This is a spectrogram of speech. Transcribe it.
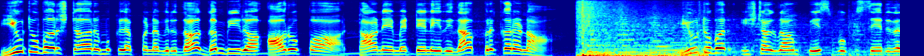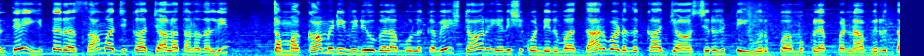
ಯೂಟ್ಯೂಬರ್ ಸ್ಟಾರ್ ಮುಕ್ಳಪ್ಪನ ವಿರುದ್ಧ ಗಂಭೀರ ಆರೋಪ ಠಾಣೆ ಮೆಟ್ಟಲೇರಿದ ಪ್ರಕರಣ. ಯೂಟ್ಯೂಬರ್ ಇನ್ಸ್ಟಾಗ್ರಾಮ್ ಫೇಸ್ಬುಕ್ ಸೇರಿದಂತೆ ಇತರ ಸಾಮಾಜಿಕ ಜಾಲತಾಣದಲ್ಲಿ ತಮ್ಮ ಕಾಮಿಡಿ ವಿಡಿಯೋಗಳ ಮೂಲಕವೇ ಸ್ಟಾರ್ ಎನಿಸಿಕೊಂಡಿರುವ ಧಾರವಾಡದ ಕಾಜ ಸಿರಹಟ್ಟಿ ಉರ್ಪ ಮುಕ್ಳಪ್ಪನ ವಿರುದ್ಧ.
